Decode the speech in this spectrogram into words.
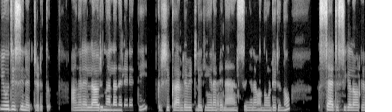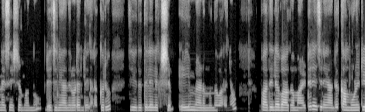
യു ജി സി നെറ്റ് എടുത്തു അങ്ങനെ എല്ലാവരും നല്ല നിലയിലെത്തി. കൃഷിക്കാരന്റെ വീട്ടിലേക്ക് ഇങ്ങനെ ഫിനാൻസ് ഇങ്ങനെ വന്നുകൊണ്ടിരുന്നു. സ്റ്റാറ്റിസ്റ്റിക്കൽ ഓർഗനൈസേഷൻ വന്നു. രജനീകാന്തിനോട് എന്തെങ്കിലുമൊക്കെ ഒരു ജീവിതത്തിലെ ലക്ഷ്യം എയിം വേണമെന്ന് പറഞ്ഞു. അപ്പോൾ അതിന്റെ ഭാഗമായിട്ട് രജനീകാന്ത് കമ്മ്യൂണിറ്റി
